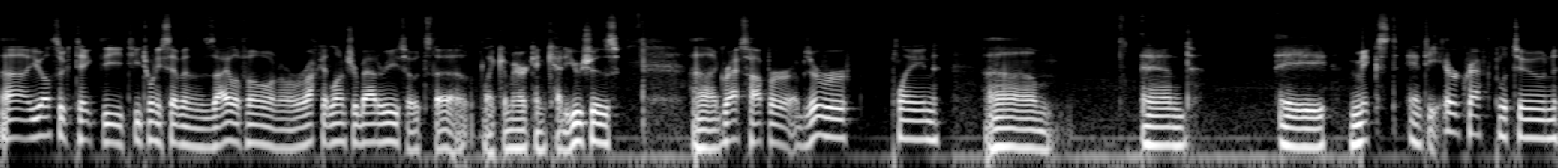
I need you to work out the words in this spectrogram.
Uh, you also can take the T27 xylophone or rocket launcher battery, so it's the like American Katyushas. Uh, Grasshopper observer plane, um, and a mixed anti-aircraft platoon,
